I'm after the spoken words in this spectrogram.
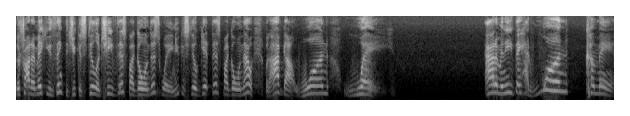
They'll try to make you think that you can still achieve this by going this way and you can still get this by going that way. But I've got one way. Adam and Eve, they had one command.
